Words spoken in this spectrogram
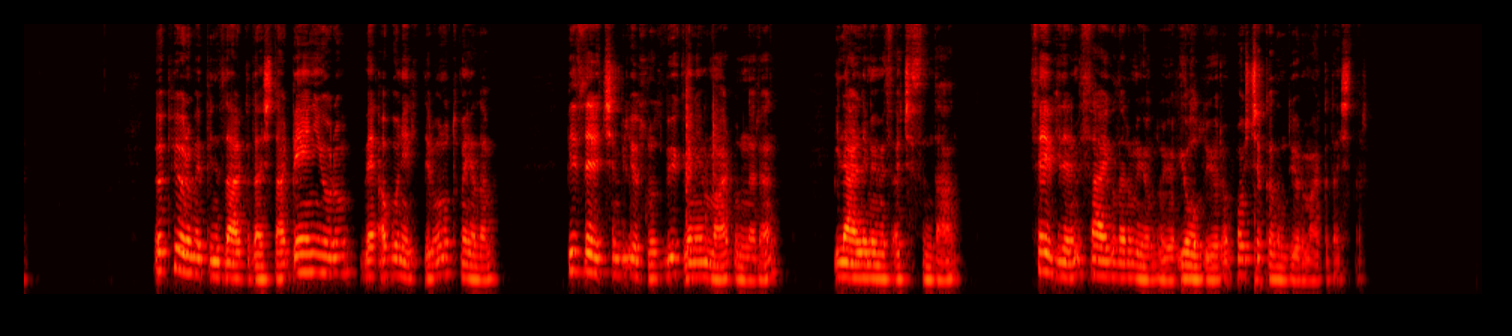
Öpüyorum hepinizi arkadaşlar. Beğeniyorum ve abonelikleri unutmayalım. Bizler için biliyorsunuz büyük önemi var bunların. İlerlememiz açısından. Sevgilerimi, saygılarımı yolluyor- yolluyorum. Hoşçakalın diyorum arkadaşlar.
